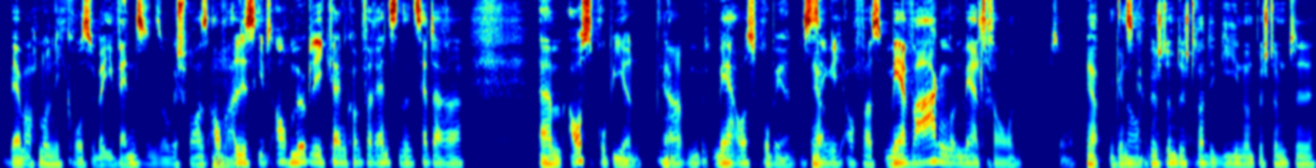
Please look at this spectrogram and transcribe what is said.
Wir haben auch noch nicht groß über Events und so gesprochen. Auch Mhm. alles gibt es auch Möglichkeiten, Konferenzen etc. Ähm, ausprobieren. Ja. Ja. mehr ausprobieren. Das ist, Ja. denke ich, auch was. Mehr wagen und mehr trauen. So. Ja, genau. Bestimmte. Strategien und bestimmte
